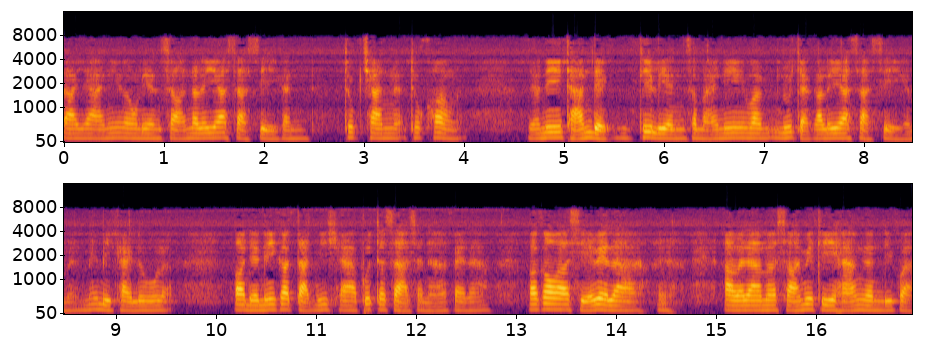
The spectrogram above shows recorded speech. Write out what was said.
ตายายนี่โรงเรียนสอนอริยสัจสี่กัน ทุกชั้นทุกห้อง เดี๋ยวนี้ถามเด็กที่เรียนสมัยนี้ว่ารู้จักอริยสัจสี่กันไหมไม่มีใครรู้ละเพราะเดี๋ยวนี้ก็ตัดวิชาพุทธศาสนาไปแล้ว เพราะก็ว่าเสียเวลา เอาเวลามาสอนวิธีหาเงินดีกว่า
